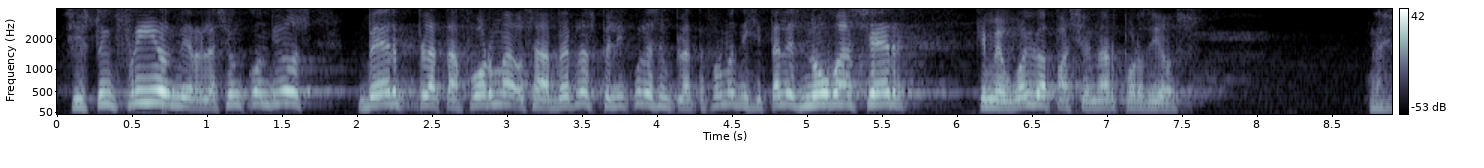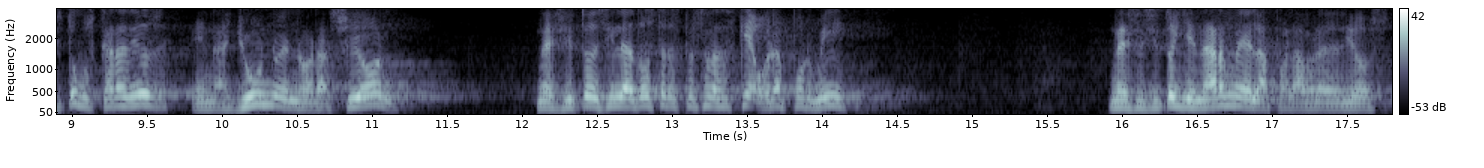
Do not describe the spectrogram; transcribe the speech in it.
Si estoy frío en mi relación con Dios, ver plataformas, o sea, ver las películas en plataformas digitales no va a ser que me vuelva a apasionar por Dios. Necesito buscar a Dios en ayuno, en oración. Necesito decirle a dos, tres personas, es que ora por mí. Necesito llenarme de la palabra de Dios.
